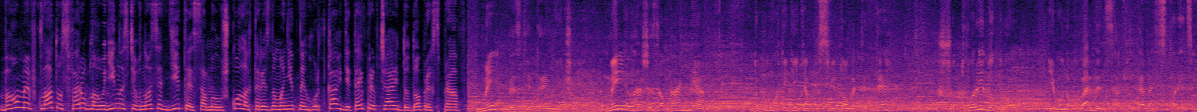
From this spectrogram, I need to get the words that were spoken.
Вагомий вклад у сферу благодійності вносять діти. Саме у школах та різноманітних гуртках дітей привчають до добрих справ. Ми без дітей нічого. Ми наше завдання допомогти дітям усвідомити те, що твори добро, і воно повернеться до тебе сторицею.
